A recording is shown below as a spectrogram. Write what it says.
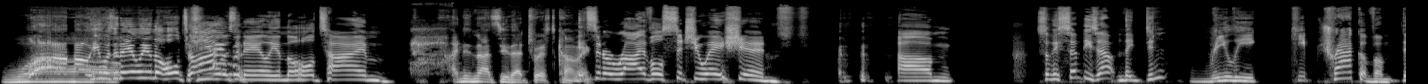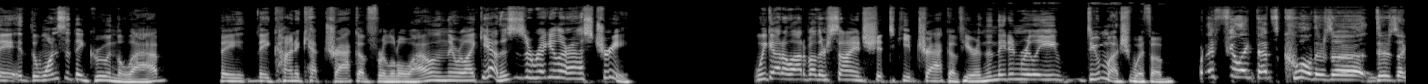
Whoa. Wow. He was an alien the whole time. He was an alien the whole time. I did not see that twist coming. It's an arrival situation. um, so they sent these out and they didn't really keep track of them. They, the ones that they grew in the lab, they, they kind of kept track of for a little while and they were like, yeah, this is a regular ass tree. We got a lot of other science shit to keep track of here. And then they didn't really do much with them. But I feel like that's cool. There's a there's a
